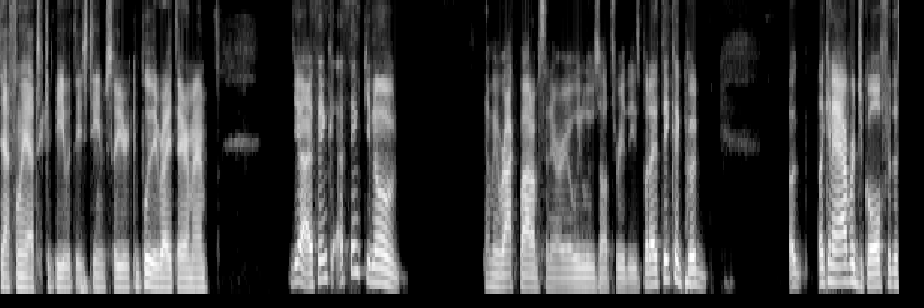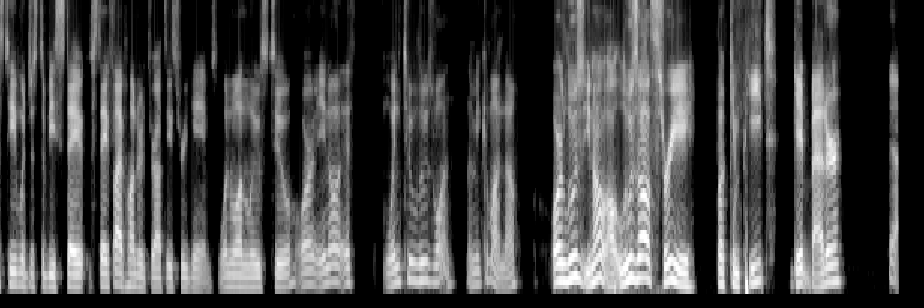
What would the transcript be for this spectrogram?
definitely have to compete with these teams. So you're completely right there, man. Yeah, I think I think you know, I mean, rock bottom scenario, we lose all three of these, but I think a good, a, like an average goal for this team would just to be stay stay 500 throughout these three games, win one, lose two, or you know, if win two, lose one. I mean, come on now. Or lose, you know, I'll lose all three, but compete, get better. Yeah.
